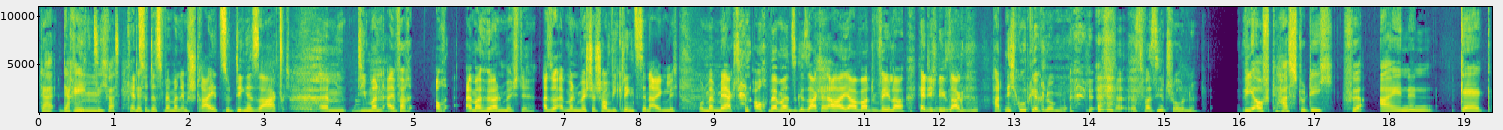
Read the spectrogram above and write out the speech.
Da, da regt mhm. sich was. Kennst das, du das, wenn man im Streit so Dinge sagt, ähm, die man einfach auch einmal hören möchte. Also äh, man möchte schauen, wie klingt es denn eigentlich? Und man merkt dann auch, wenn man es gesagt hat, ah ja, war ein Fehler, hätte ich nicht sagen, hat nicht gut geklungen. Das passiert schon. Wie oft hast du dich für einen Gag,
